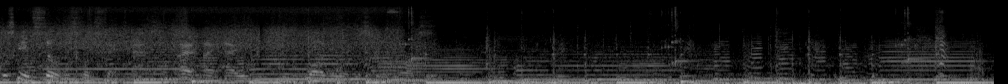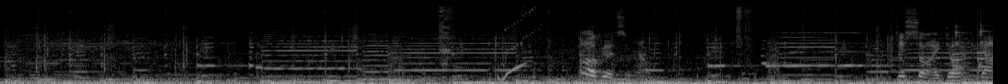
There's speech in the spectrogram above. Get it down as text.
This game still just looks fantastic. I, I, I love it. this game. Oh good, some health. Just so I don't die.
